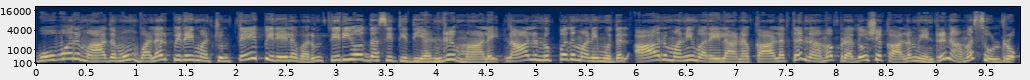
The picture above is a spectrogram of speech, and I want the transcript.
ஒவ்வொரு மாதமும் வளர்பிறை மற்றும் தேய்பிறையில வரும் திரியோதசி திதி அன்று மாலை நாலு முப்பது மணி முதல் ஆறு மணி வரையிலான காலத்தை நாம பிரதோஷ காலம் என்று நாம சொல்றோம்.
